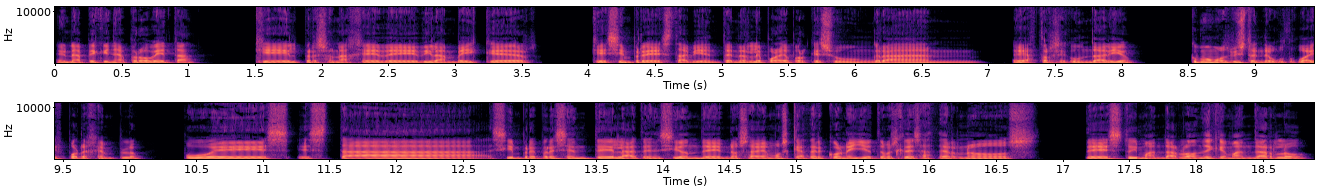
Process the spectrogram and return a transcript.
en una pequeña probeta que el personaje de Dylan Baker que siempre está bien tenerle por ahí porque es un gran eh, actor secundario, como hemos visto en The Good Wife, por ejemplo, pues está siempre presente la tensión de no sabemos qué hacer con ello, tenemos que deshacernos de esto y mandarlo a donde hay que mandarlo,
